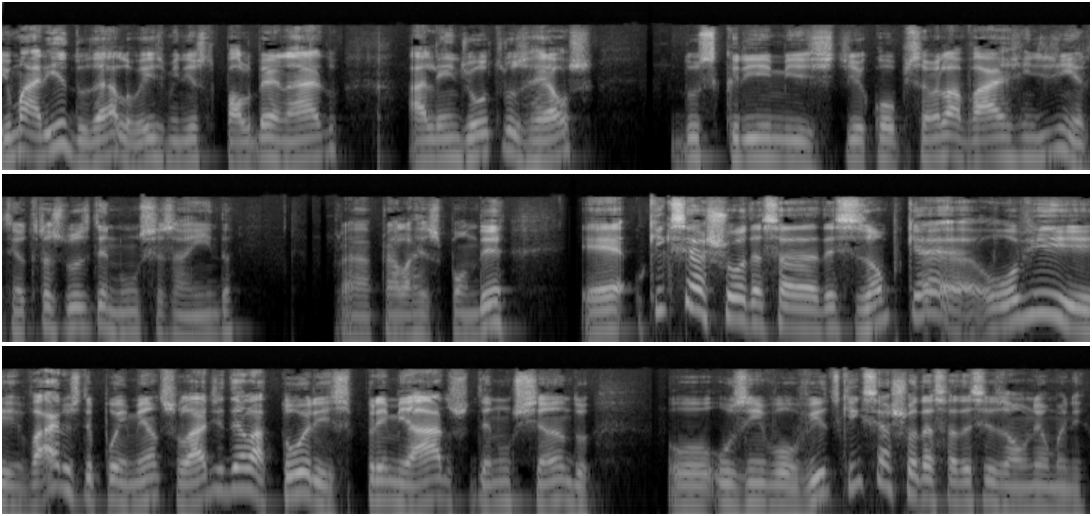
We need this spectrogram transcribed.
e o marido dela, o ex-ministro Paulo Bernardo, além de outros réus dos crimes de corrupção e lavagem de dinheiro. Tem outras duas denúncias ainda para ela responder. É, o que, que, você achou dessa decisão? Porque houve vários depoimentos lá de delatores premiados denunciando o, os envolvidos. O que, que, você achou dessa decisão, Neumani?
